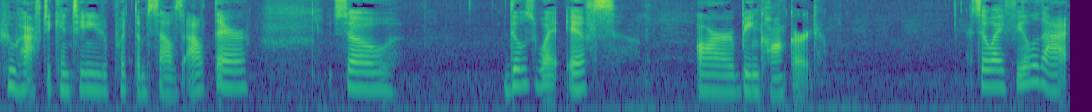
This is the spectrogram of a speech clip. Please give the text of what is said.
who have to continue to put themselves out there. So those what ifs are being conquered. So I feel that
